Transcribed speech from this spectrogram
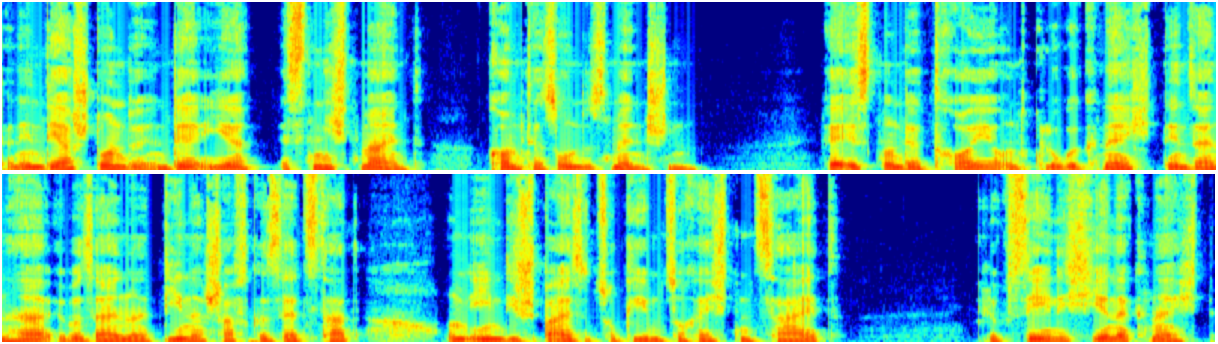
denn in der Stunde, in der ihr es nicht meint, kommt der Sohn des Menschen. Wer ist nun der treue und kluge Knecht, den sein Herr über seine Dienerschaft gesetzt hat, um ihnen die Speise zu geben zur rechten Zeit? Glückselig jener Knecht,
